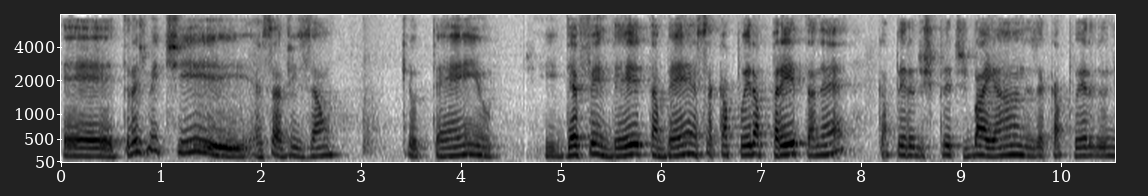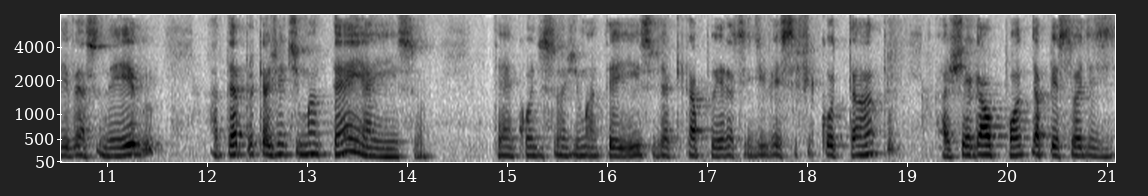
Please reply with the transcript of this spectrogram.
é, transmitir essa visão que eu tenho e defender também essa capoeira preta, né? Capoeira dos pretos baianos, a capoeira do universo negro, até para que a gente mantenha isso, tenha condições de manter isso, já que capoeira se diversificou tanto, a chegar ao ponto da pessoa de,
